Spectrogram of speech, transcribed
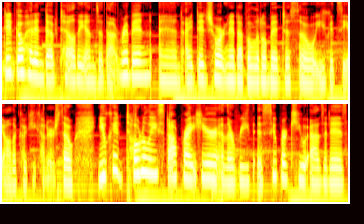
I did go ahead and dovetail the ends of that ribbon and I did shorten it up a little bit just so you could see all the cookie cutters. So you could totally stop right here and the wreath is super cute as it is.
